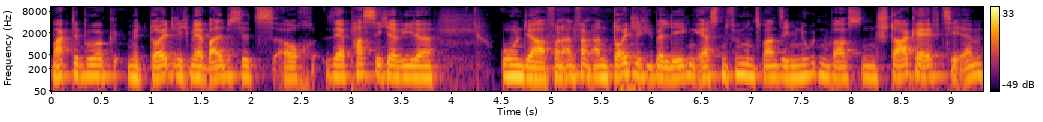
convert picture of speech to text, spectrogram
Magdeburg mit deutlich mehr Ballbesitz, auch sehr passsicher wieder. Und ja, von Anfang an deutlich überlegen. Ersten 25 Minuten war es ein starker FCM.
